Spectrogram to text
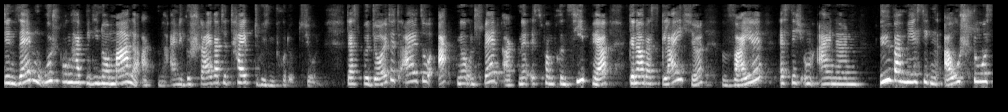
denselben Ursprung hat wie die normale Akne, eine gesteigerte Talgdrüsenproduktion. Das bedeutet also, Akne und Spätakne ist vom Prinzip her genau das gleiche, weil es sich um einen übermäßigen Ausstoß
